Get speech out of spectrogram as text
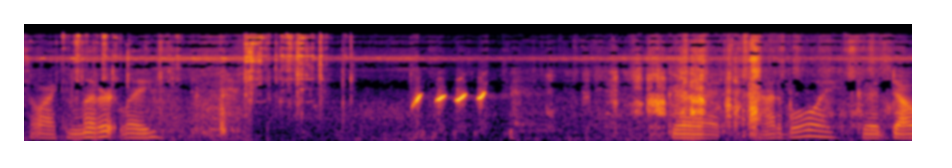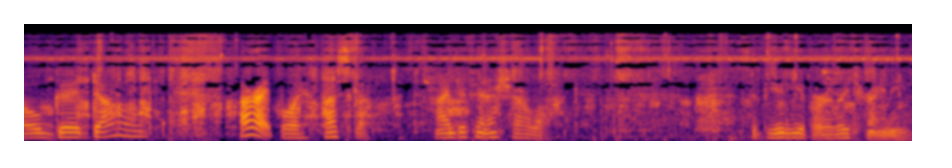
So I can literally, good, a boy, good dog, good dog. All right, boy, let's go. Time to finish our walk. It's the beauty of early training.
